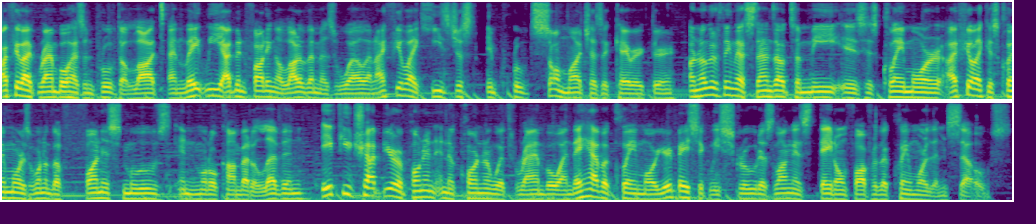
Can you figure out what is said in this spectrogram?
I feel like Rambo has improved a lot, and lately I've been fighting a lot of them as well, and I feel like he's just improved so much as a character. Another thing that stands out to me is his Claymore. I feel like his Claymore is one of the funnest moves in Mortal Kombat 11. If you trap your opponent in a corner with Rambo and they have a Claymore, you're basically screwed as long as they don't fall for the Claymore themselves.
